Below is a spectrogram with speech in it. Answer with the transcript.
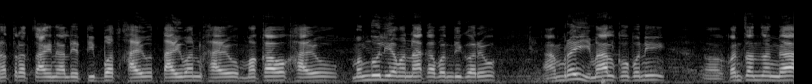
नत्र चाइनाले तिब्बत खायो ताइवान खायो मकाओ खायो मङ्गोलियामा नाकाबन्दी गर्यो। हाम्रै हिमालको पनि कञ्चनजङ्घा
